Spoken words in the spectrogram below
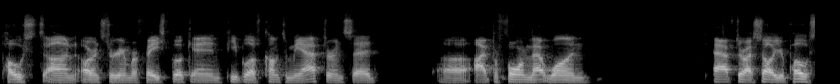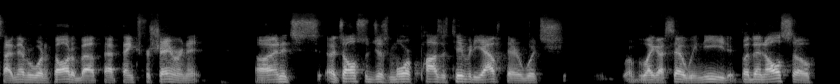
posts on our Instagram or Facebook, and people have come to me after and said, uh, "I performed that one after I saw your post. I never would have thought about that. Thanks for sharing it." Uh, and it's it's also just more positivity out there, which, like I said, we need. But then also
